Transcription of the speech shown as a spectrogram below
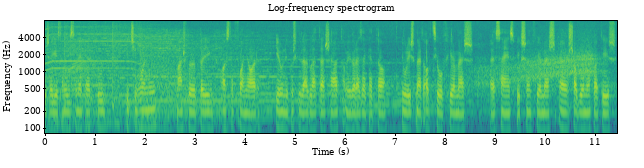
is egészen új színeket tud kicsiholni, másfelől pedig azt a fanyar, ironikus világlátását, amivel ezeket a jól ismert akciófilmes, eh, science fiction filmes eh, sablonokat is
